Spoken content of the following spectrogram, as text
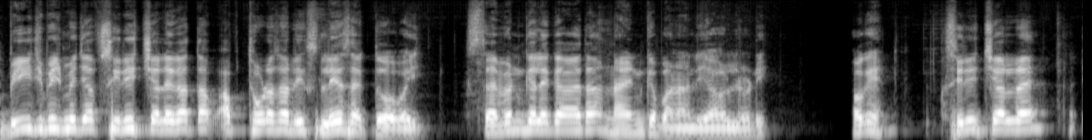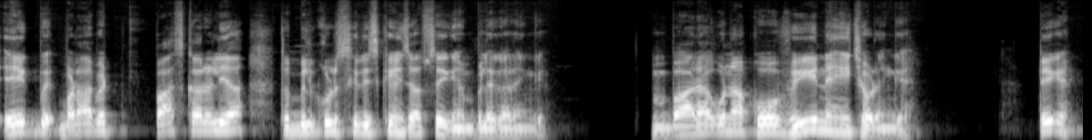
बीच बीच में जब सीरीज़ चलेगा, तब अब थोड़ा सा रिस्क ले सकते हो भाई। सेवन के लेकर आया था नाइन के बना लिया ऑलरेडी ओके सीरीज़ चल रहा एक बड़ा बेट पास कर लिया तो बिल्कुल सीरीज़ के हिसाब से गेम प्ले करेंगे। बारह गुना को भी नहीं छोड़ेंगे। ठीक है?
